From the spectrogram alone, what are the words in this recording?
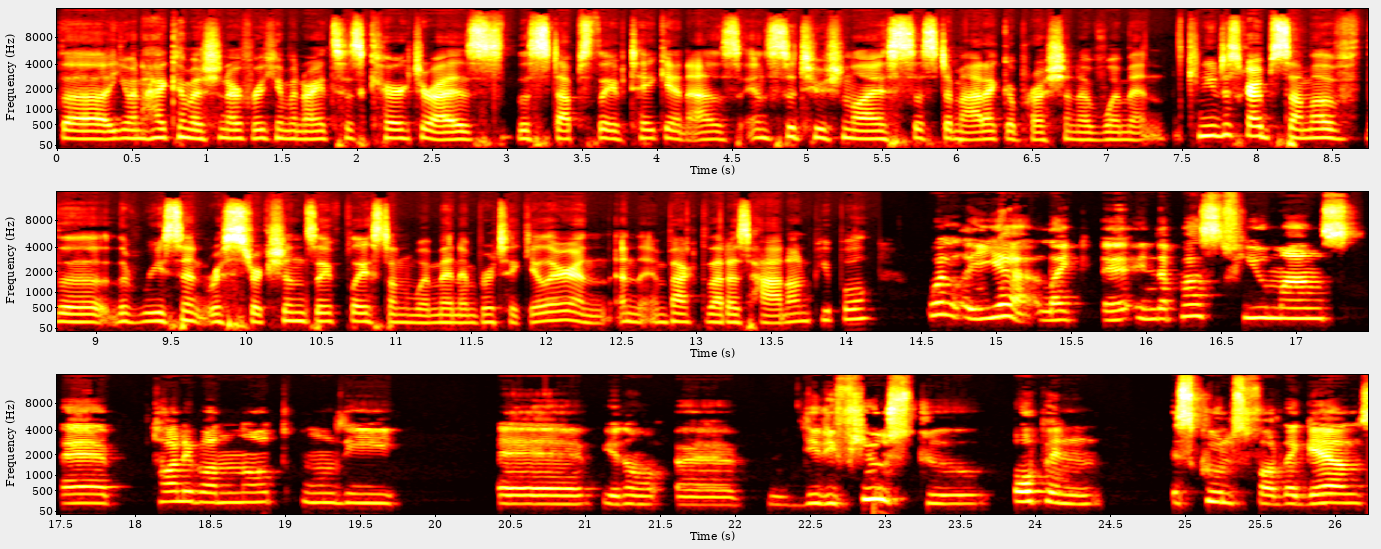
the UN High Commissioner for Human Rights has characterized the steps they've taken as institutionalized systematic oppression of women. Can you describe some of the, the recent restrictions they've placed on women in particular and, and the impact that has had on people? Well, uh, yeah, like uh, in the past few months, uh, Taliban not only, uh, you know, uh, they refused to open schools for the girls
